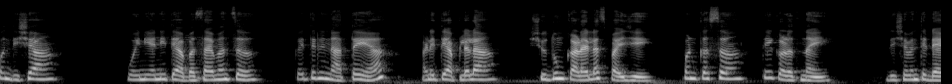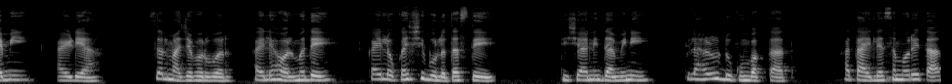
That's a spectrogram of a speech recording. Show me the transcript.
पण दिशा वहिनी आणि त्या आबासाहेबांचं काहीतरी नातं आहे आणि ते आपल्याला शोधून काढायलाच पाहिजे. पण कसं ते कळत नाही. दिशा म्हणते डॅमी आयडिया. चल माझ्याबरोबर. आयल्या हॉलमध्ये काही लोकांशी बोलत असते. दिशा आणि दामिनी तिला हळू डुकून बघतात. आता आयल्यासमोर येतात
